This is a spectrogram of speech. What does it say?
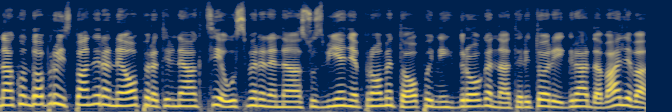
Nakon dobro isplanirane operativne akcije usmerene na suzbijanje prometa opojnih droga na teritoriji grada Valjeva,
